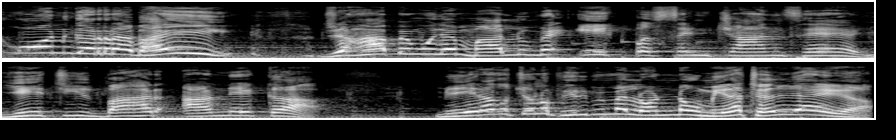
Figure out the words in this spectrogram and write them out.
कौन कर रहा है भाई? जहाँ पे मुझे मालूम है एक परसेंट चांस है ये चीज़ बाहर आने का। मेरा तो चलो फिर भी मैं लौंडा हूँ मेरा चल जाएगा।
